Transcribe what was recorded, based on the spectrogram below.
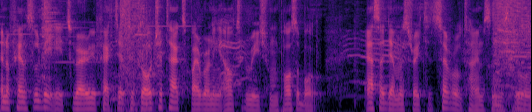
And offensively, it's very effective to dodge attacks by running out of reach when possible, as I demonstrated several times in this duel.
